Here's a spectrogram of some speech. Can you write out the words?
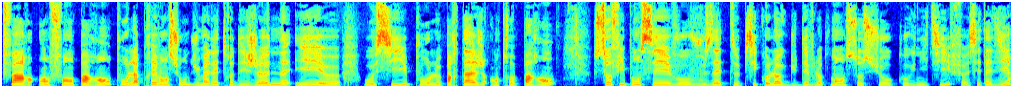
Phare Enfants Parents pour la prévention du mal-être des jeunes et euh, aussi pour le partage entre parents. Sophie Poncé, vous, vous êtes psychologue du développement socio-cognitif, c'est-à-dire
